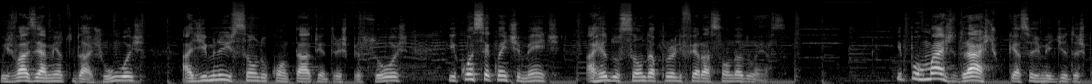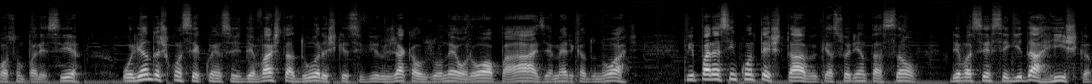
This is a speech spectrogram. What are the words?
o esvaziamento das ruas, a diminuição do contato entre as pessoas e, consequentemente, a redução da proliferação da doença. E por mais drástico que essas medidas possam parecer, olhando as consequências devastadoras que esse vírus já causou na Europa, Ásia América do Norte, me parece incontestável que essa orientação deva ser seguida à risca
